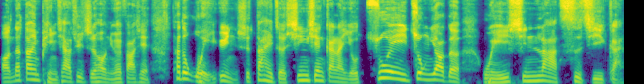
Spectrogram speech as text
哦。那当你品下去之后，你会发现它的尾韵是带着新鲜橄榄油最重要的微辛辣刺激感。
